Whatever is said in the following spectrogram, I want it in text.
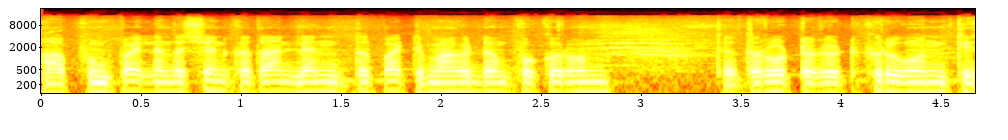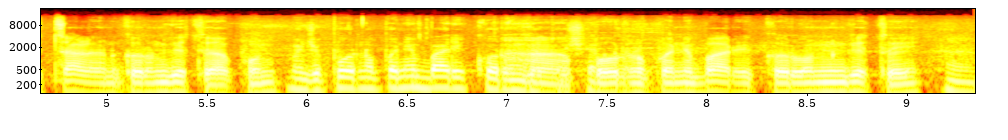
आपण पहिल्यांदा शेणखत आणल्यानंतर पाठीमागे डंप करून त्यात रोटरेट फिरवून ती चाळण करून घेतोय आपण म्हणजे पूर्णपणे बारीक करून हा घेतो. पूर्णपणे बारीक करून घेतोय हम्म.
